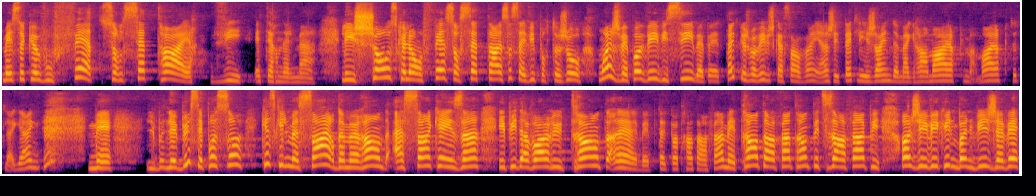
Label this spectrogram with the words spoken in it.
mais ce que vous faites sur cette terre vit éternellement. Les choses que l'on fait sur cette terre, ça, ça vit pour toujours. Moi, je ne vais pas vivre ici. Ben, peut-être que je vais vivre jusqu'à 120. Hein. J'ai peut-être les gènes de ma grand-mère, puis ma mère, puis toute la gang. Mais Le but, c'est pas ça. Qu'est-ce qu'il me sert de me rendre à 115 ans et puis d'avoir eu 30, eh, ben, peut-être pas 30 enfants, mais 30 enfants, 30 petits-enfants, puis oh, j'ai vécu une bonne vie, j'avais,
